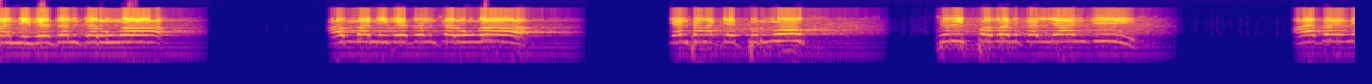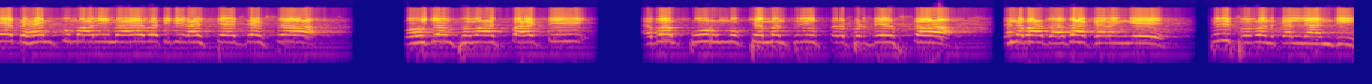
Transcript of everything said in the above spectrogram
मैं निवेदन करूंगा अब मैं निवेदन करूंगा जनता के प्रमुख श्री पवन कल्याण जी आदरणीय बहन कुमारी मायावती जी राष्ट्रीय अध्यक्ष बहुजन समाज पार्टी एवं पूर्व मुख्यमंत्री उत्तर प्रदेश का धन्यवाद अदा करेंगे श्री पवन कल्याण जी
